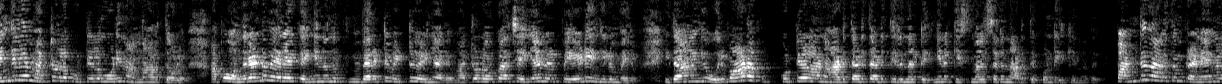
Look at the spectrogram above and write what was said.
എങ്കിലേ മറ്റുള്ള കുട്ടികളും കൂടി നന്നാവത്തുള്ളൂ. അപ്പൊ ഒന്ന് രണ്ട് പേരെയൊക്കെ ഇങ്ങനെ ഒന്ന് വിരട്ടി വിട്ടു കഴിഞ്ഞാൽ മറ്റുള്ളവർക്ക് അത് ചെയ്യാൻ ഒരു പേടിയെങ്കിലും വരും. ഇതാണെങ്കിൽ ഒരുപാട് കുട്ടികളാണ് അടുത്തടുത്തടുത്തിരുന്നിട്ട് ഇങ്ങനെ കിസ് മത്സരം നടത്തിക്കൊണ്ടിരിക്കുന്നത്. പണ്ട് കാലത്തും പ്രണയങ്ങൾ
